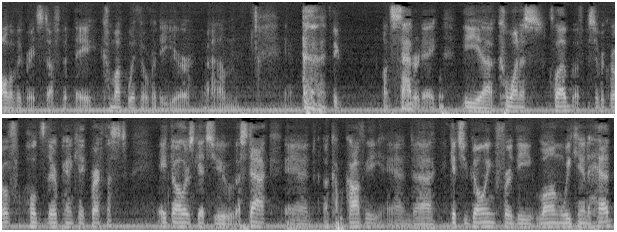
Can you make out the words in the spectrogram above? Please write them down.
all of the great stuff that they come up with over the year. Um, I think on Saturday, the uh, Kiwanis Club of Pacific Grove holds their pancake breakfast. Eight dollars gets you a stack and a cup of coffee, and uh, gets you going for the long weekend ahead.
